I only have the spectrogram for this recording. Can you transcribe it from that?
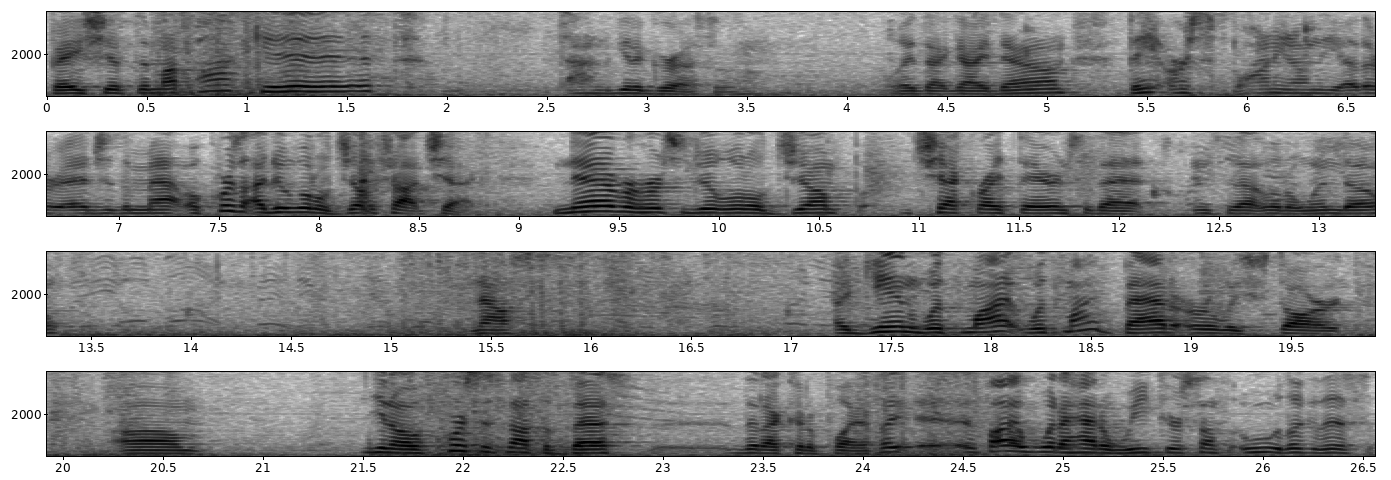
Phase shift in my pocket. Time to get aggressive. Laid that guy down. They are spawning on the other edge of the map. Of course, I do a little jump shot check. Never hurts to do a little jump check right there into that into that little window. Now, again with my with my bad early start, um, you know, of course, it's not the best that I could have played. If I if I would have had a week or something, ooh, look at this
